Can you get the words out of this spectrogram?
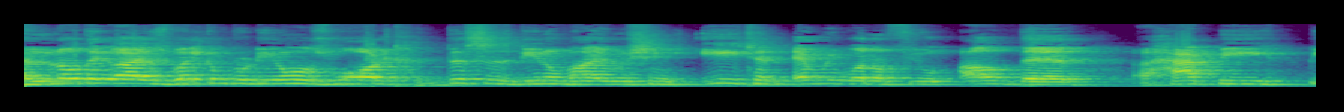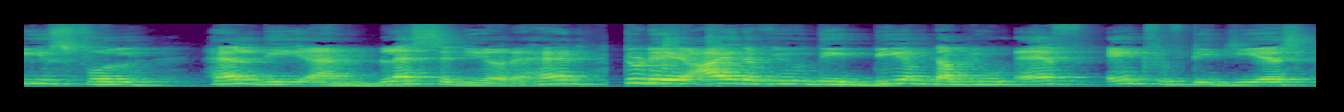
Hello there guys, welcome to Dino's Vault. This is Dino Bhai wishing each and every one of you out there a happy, peaceful, healthy and blessed year ahead. Today I review the BMW F850GS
